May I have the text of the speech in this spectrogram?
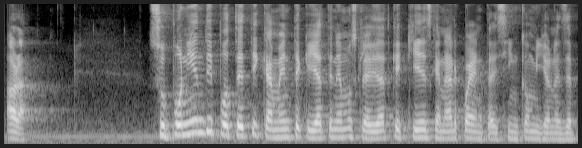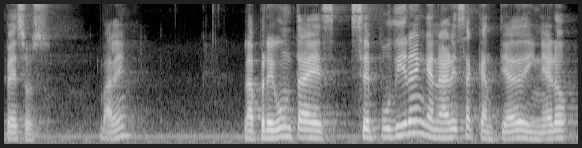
Ahora, suponiendo hipotéticamente que ya tenemos claridad que quieres ganar 45 millones de pesos, ¿vale? La pregunta es, ¿se pudieran ganar esa cantidad de dinero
